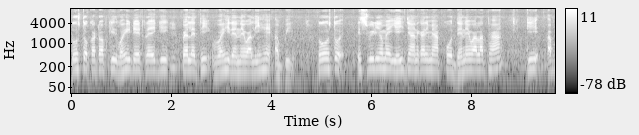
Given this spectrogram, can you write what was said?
दोस्तों कट ऑफ़ की वही डेट रहेगी, पहले थी, वही रहने वाली हैं अब भी। तो दोस्तों, इस वीडियो में यही जानकारी मैं आपको देने वाला था कि अब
